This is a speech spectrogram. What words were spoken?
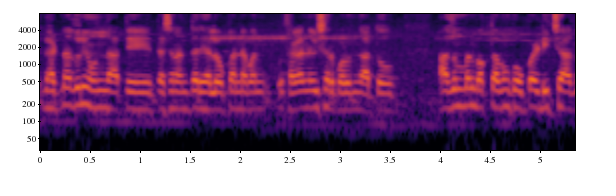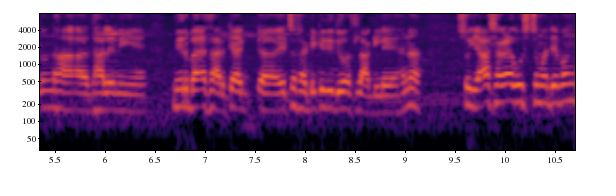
घटना जुनी होऊन जाते त्याच्यानंतर ह्या लोकांना पण सगळ्यांना विसर पडून जातो. अजून पण बघतो आपण कोपर्डीचे अजून हा- झाले नाही आहे निर्भयासारख्या याच्यासाठी किती दिवस लागले है ना? सो या सगळ्या गोष्टीमध्ये मग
